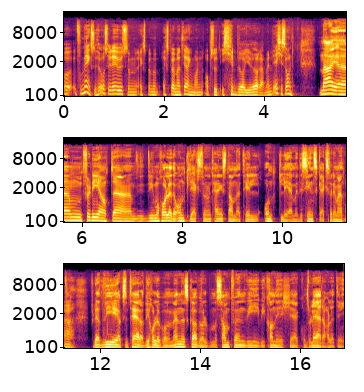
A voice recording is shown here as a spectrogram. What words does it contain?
Og For meg så høres jo det ut som eksperimentering man absolutt ikke bør gjøre, men det er ikke sånn. Nei, um, fordi at uh, vi må holde det ordentlige eksperimenteringsnavnet til ordentlige medisinske eksperimenter. Ja. Fordi at vi aksepterer at vi holder på med mennesker, vi holder på med samfunn, vi, vi kan ikke kontrollere alle ting.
